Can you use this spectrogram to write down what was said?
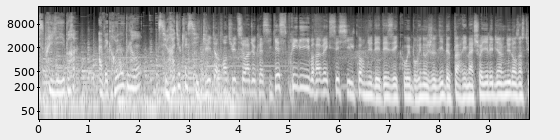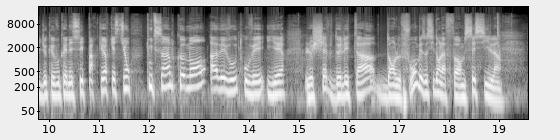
Esprit libre avec Renaud Blanc sur Radio Classique. 8h38 sur Radio Classique. Esprit libre avec Cécile Cornudet des Échos et Bruno Jeudi de Paris Match. Soyez les bienvenus dans un studio que vous connaissez par cœur. Question toute simple. Comment avez-vous trouvé hier le chef de l'État dans le fond mais aussi dans la forme? Cécile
